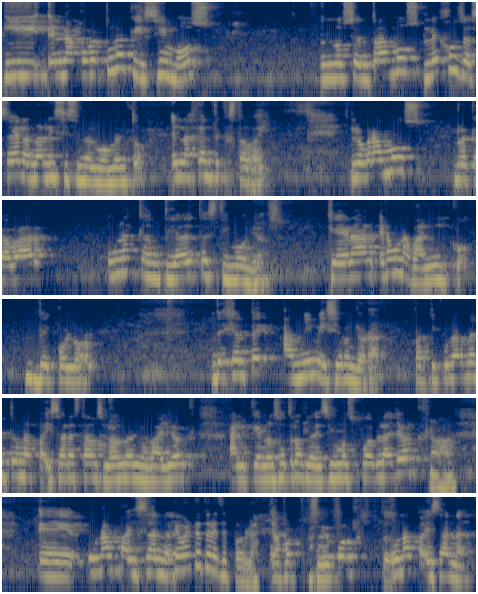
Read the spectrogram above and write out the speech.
Y en la cobertura que hicimos, nos centramos, lejos de hacer el análisis en el momento, en la gente que estaba ahí. Logramos recabar una cantidad de testimonios que eran, era un abanico de color de gente, a mí me hicieron llorar particularmente una paisana, estamos hablando de Nueva York, al que nosotros le decimos Puebla York. Eh, una paisana. Porque tú eres de Puebla. Ah, soy de Puebla. Una paisana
